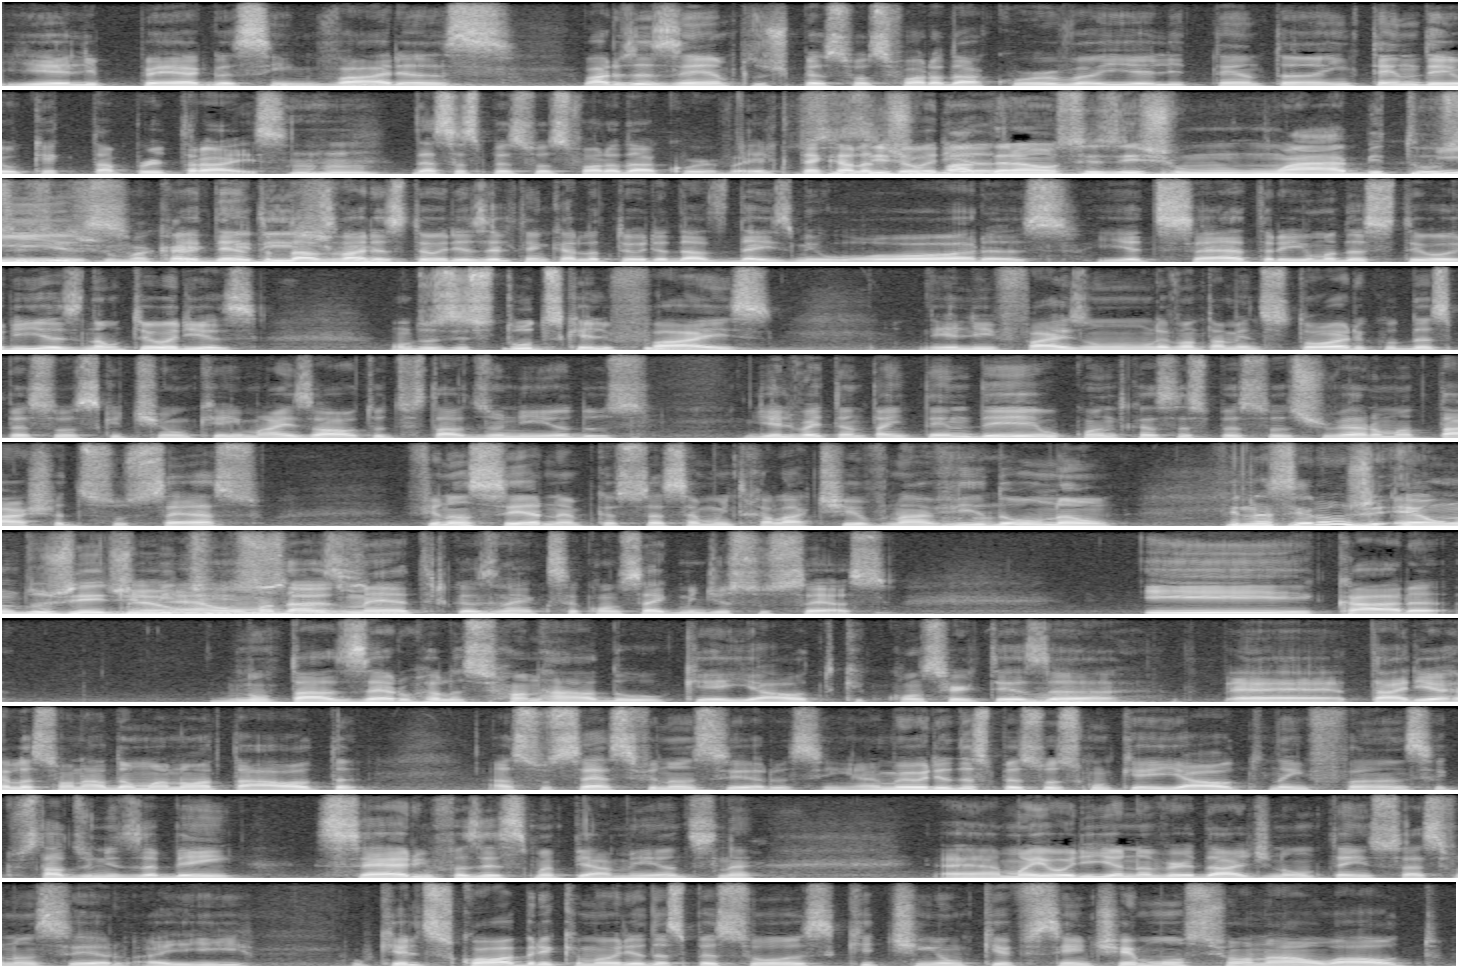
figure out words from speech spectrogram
E ele pega, assim, várias, vários exemplos de pessoas fora da curva e ele tenta entender o que está por trás Uhum. dessas pessoas fora da curva. Ele tem se aquela existe teoria... um padrão, se existe um, um hábito, se existe Isso. uma Aí característica. dentro das várias teorias, ele tem aquela teoria das 10 mil horas e etc. E uma das teorias, não teorias, um dos estudos que ele faz, ele faz um levantamento histórico das pessoas que tinham o QI mais alto dos Estados Unidos e ele vai tentar entender o quanto que essas pessoas tiveram uma taxa de sucesso financeiro, né? Porque o sucesso é muito relativo na vida ou não. Financeiro é um é dos jeitos de É medir. É uma das sucesso. métricas, né, que você consegue medir sucesso. E, cara, não tá zero relacionado o QI alto, que com certeza é, estaria relacionado a uma nota alta, a sucesso financeiro, assim. A maioria das pessoas com QI alto na infância, que os Estados Unidos é bem sério em fazer esses mapeamentos, né? é, a maioria, na verdade, não tem sucesso financeiro. Aí, o que ele descobre é que a maioria das pessoas que tinham coeficiente emocional alto,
